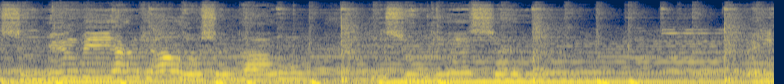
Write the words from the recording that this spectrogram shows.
幸运彼岸飘落身旁一瞬一生美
